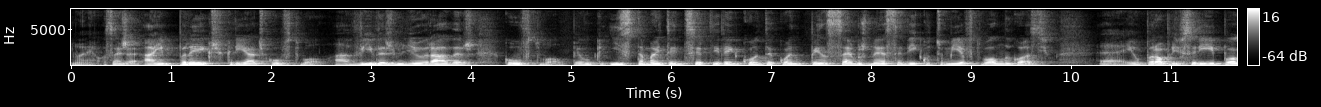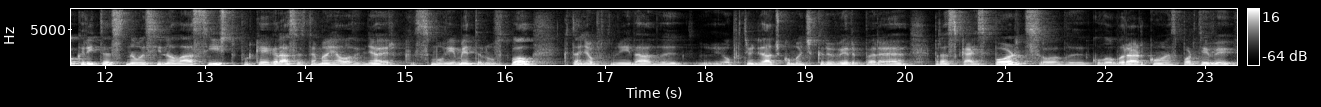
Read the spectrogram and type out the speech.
não é? Ou seja, há empregos criados com o futebol, há vidas melhoradas com o futebol. Pelo que isso também tem de ser tido em conta quando pensamos nessa dicotomia futebol-negócio eu próprio seria hipócrita se não assinalasse isto, porque é graças também ao dinheiro que se movimenta no futebol que tenho oportunidade de, oportunidades como a de escrever para, para a Sky Sports ou de colaborar com a Sport TV.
